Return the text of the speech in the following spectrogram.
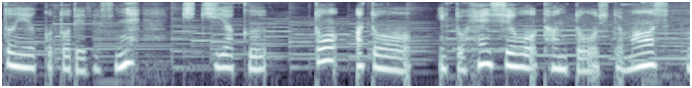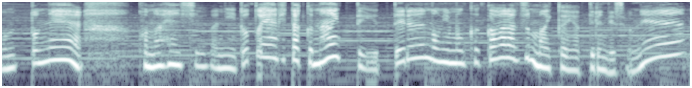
ということでですね聞き役とあとえっと編集を担当してます。ほんとねこの編集は二度とやりたくないって言ってるのにもかかわらず毎回やってるんですよね。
